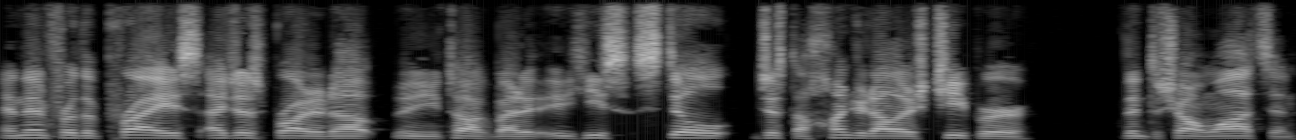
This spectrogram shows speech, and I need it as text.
and then for the price, I just brought it up and you talk about it, he's still just a hundred dollars cheaper than Deshaun Watson.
